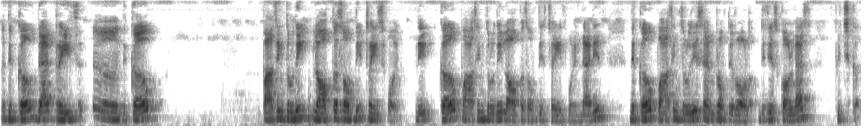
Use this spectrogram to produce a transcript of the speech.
the curve that trace uh, the curve passing through the locus of the trace point. The curve passing through the locus of the trace point. That is the curve passing through the center of the roller. This is called as pitch curve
